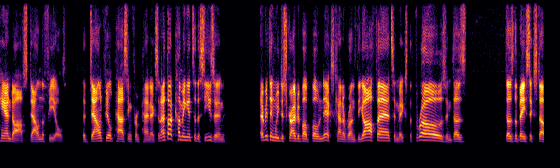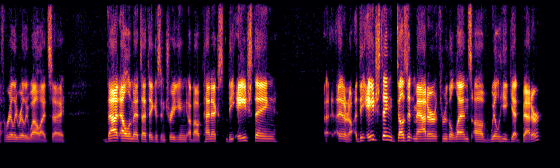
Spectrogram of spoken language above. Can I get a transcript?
handoffs down the field, the downfield passing from Penix. And I thought coming into the season, everything we described about Bo Nix kind of runs the offense and makes the throws and does does the basic stuff really, really well, I'd say. That element I think is intriguing about Penix. The age thing, I don't know. The age thing doesn't matter through the lens of will he get better?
